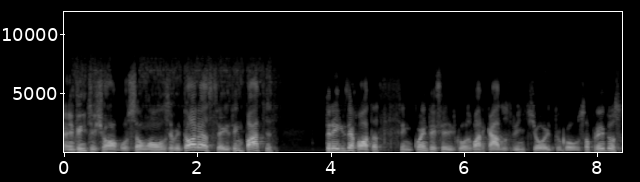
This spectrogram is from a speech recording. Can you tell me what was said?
Em 20 jogos são 11 vitórias, 6 empates, 3 derrotas, 56 gols marcados, 28 gols sofridos,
